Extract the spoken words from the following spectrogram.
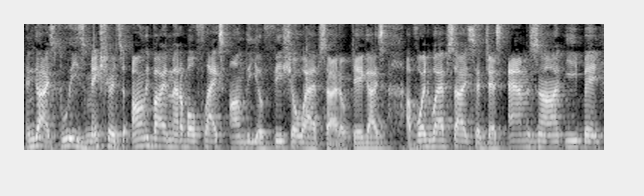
And guys, please make sure to only buy Metabol Flex on the official website, okay guys? Avoid websites such as Amazon, eBay,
